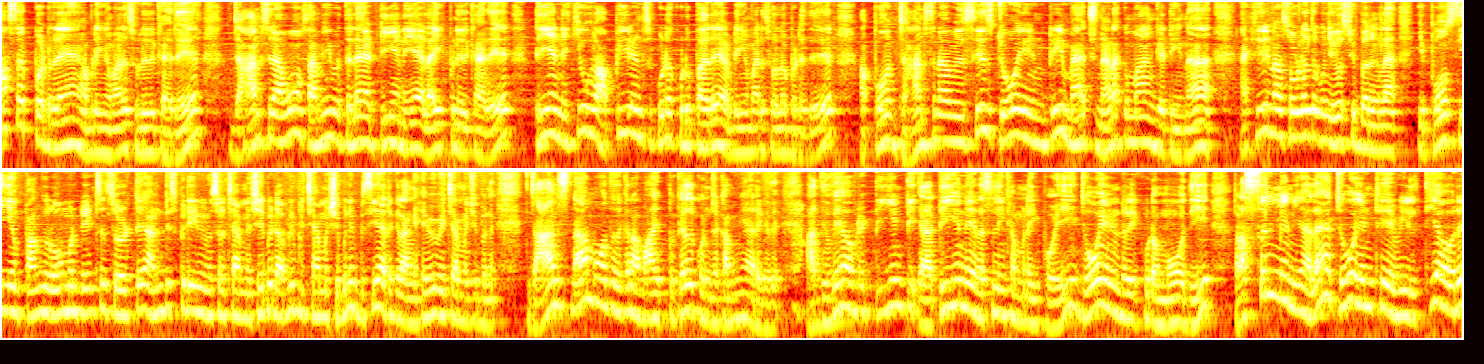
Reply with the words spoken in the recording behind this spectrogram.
ஆசைப்படுறேன் அப்படிங்கிற மாதிரி சொல்லியிருக்காரு. ஜான்சினாவும் சமீபத்தில் டிஎன்ஏ லைக் பண்ணியிருக்காரு. டிஎன்ஏக்கு ஒரு அப்பீரியன்ஸ் கூட கொடுப்பாரு அப்படிங்கிற மாதிரி சொல்லப்படுது. அப்போ John Cena versus Joe Hendry match நடக்குமான்னு கேட்டிங்கன்னா ஆக்சுவலி நான் சொல்கிறத கொஞ்சம் யோசிச்சு பாருங்களேன். இப்போ சிஎம் பங்கு ரோமன் டென்ஸ்னு சொல்லிட்டு அன்டிஸ்பிரி யூனிவர்சல் சாம்பியன்ஷிப் டபிள்யூபி சாம்பியன்ஷிப்னு பிஸியாக இருக்கிறாங்க ஹெவி சாம்பியன்ஷிப்னு ஜான்ஸ்னா மோதுறதுக்கான வாய்ப்புகள் கொஞ்சம் கம்மியாக இருக்குது. அது அதுவே அவர் டிஎன்டி டிஎன்ஏ ரெஸ்லிங் கம்பெனிக்கு போய் ஜோ என்ட்ரி கூட மோதி ரசல் மேனியாவில் ஜோ என்ட்ரியை வீழ்த்தி அவர்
